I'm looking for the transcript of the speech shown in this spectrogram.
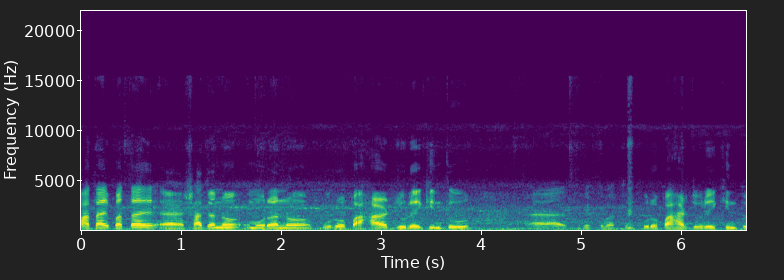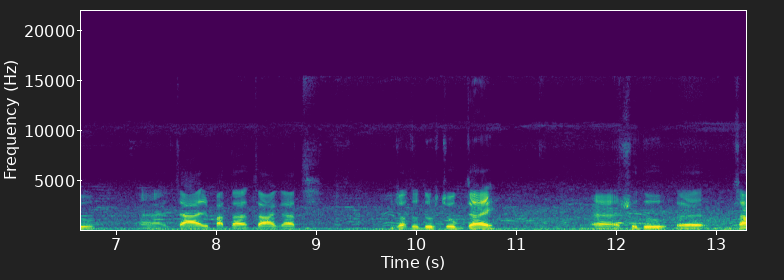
পাতায় পাতায় সাজানো, মোড়ানো, পুরো পাহাড় জুড়েই কিন্তু দেখতে পাচ্ছেন পুরো পাহাড় জুড়েই কিন্তু চায়ের পাতা, চা গাছ যত দূর চোখ যায় শুধু চা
